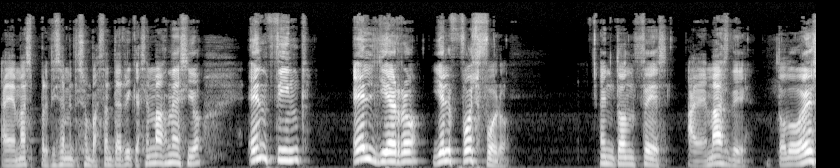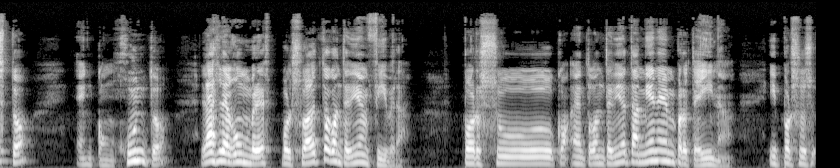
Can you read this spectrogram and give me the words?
además precisamente son bastante ricas en magnesio, en zinc, el hierro y el fósforo. Entonces, además de todo esto, en conjunto, las legumbres, por su alto contenido en fibra, por su contenido también en proteína y por sus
